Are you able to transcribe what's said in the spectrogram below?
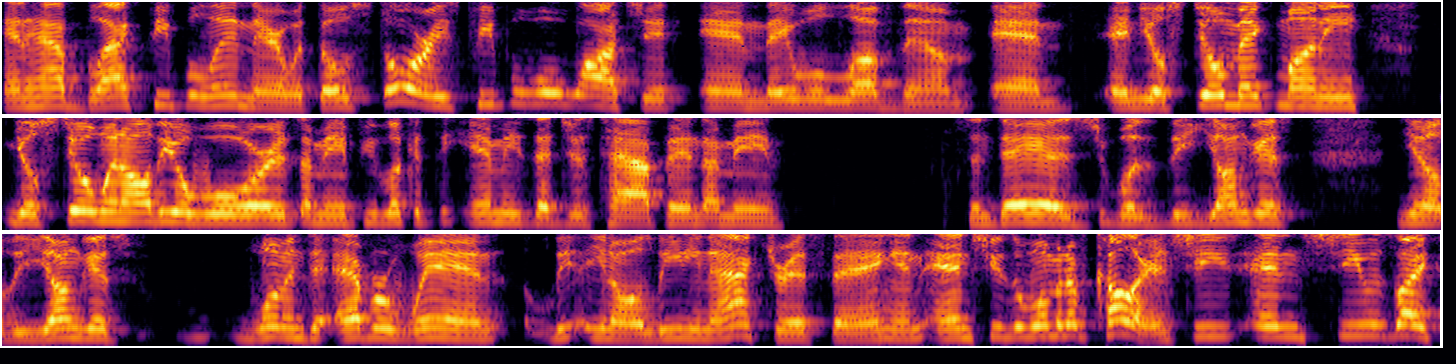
and have black people in there with those stories, people will watch it and they will love them and and you'll still make money. You'll still win all the awards. I mean, if you look at the Emmys that just happened, I mean, Zendaya was the youngest, you know, the youngest woman to ever win you know a leading actress thing and and she's a woman of color and she and she was like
